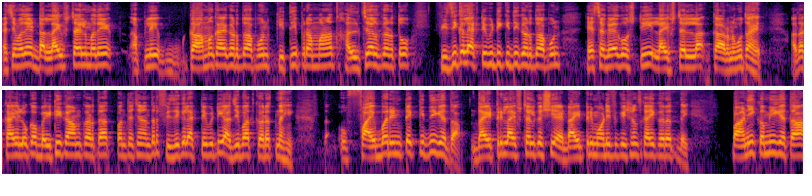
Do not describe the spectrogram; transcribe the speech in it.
याच्यामध्ये ड लाईफस्टाईलमध्ये आपली कामं काय करतो आपण किती प्रमाणात हलचल करतो फिजिकल ॲक्टिव्हिटी किती करतो आपण हे सगळ्या गोष्टी लाईफस्टाईलला कारणीभूत आहेत. आता काही लोक बैठी काम करतात पण त्याच्यानंतर फिजिकल ॲक्टिव्हिटी अजिबात करत नाही. फायबर इनटेक किती घेता? डायट्री लाईफस्टाईल कशी आहे? डायट्री मॉडिफिकेशन्स काही करत नाही. पाणी कमी घेता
